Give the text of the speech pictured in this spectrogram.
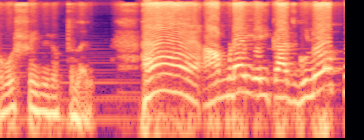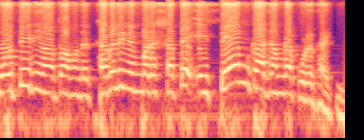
অবশ্যই বিরক্ত লাগবে। হ্যাঁ আমরাই এই কাজগুলো প্রতিনিয়ত আমাদের ফ্যামিলি মেম্বারের সাথে এই সেম কাজ আমরা করে থাকি।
